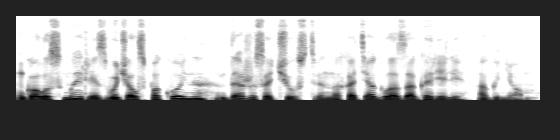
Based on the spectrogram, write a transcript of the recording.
Голос Мэри звучал спокойно, даже сочувственно, хотя глаза горели огнем.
